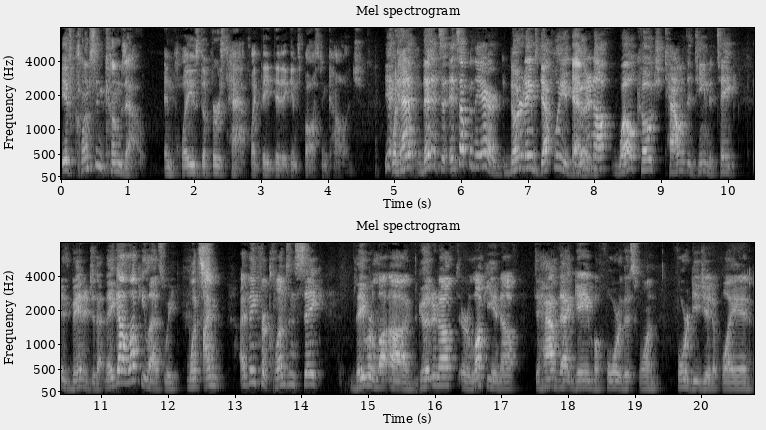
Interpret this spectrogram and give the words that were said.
If Clemson comes out and plays the first half like they did against Boston College, Yeah, What and then- Then it's it's up in the air. Notre Dame's definitely a Yeah, good enough, well coached, talented team to take advantage of that. They got lucky last week. What's I'm I think for Clemson's sake, they were uh, good enough or lucky enough to have that game before this one for DJ to play in,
